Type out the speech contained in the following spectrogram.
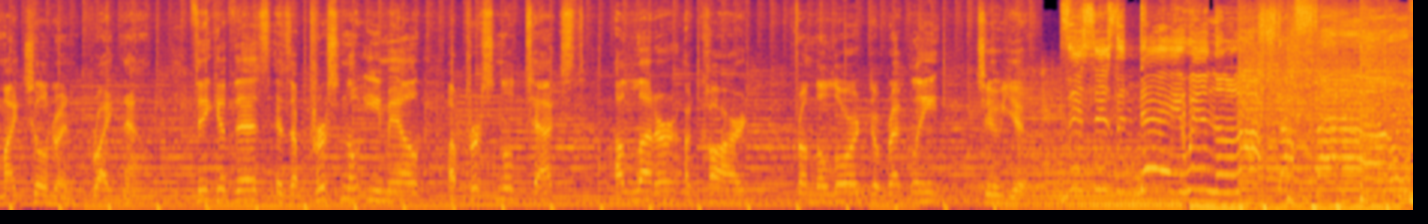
my children, right now. Think of this as a personal email, a personal text, a letter, a card from the Lord directly to you. This is the day when the lost are found.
